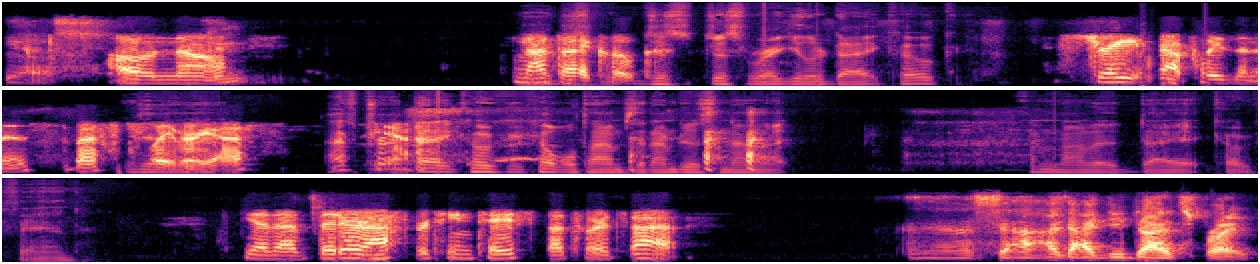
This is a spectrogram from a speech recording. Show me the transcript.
Flavor? Yes. Oh no, Can- not Diet Coke. just just regular diet coke Straight rat poison is the best Yeah. flavor. Yes. i've tried Yeah. diet coke a couple times and i'm just not i'm not a diet coke fan Yeah, that bitter aspartame taste. That's where it's at. uh, see, I, I do diet Sprite.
